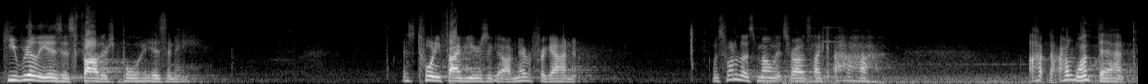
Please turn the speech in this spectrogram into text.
He really is his father's boy, isn't he? It was 25 years ago. I've never forgotten it. It was one of those moments where I was like, ah, I, I want that.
